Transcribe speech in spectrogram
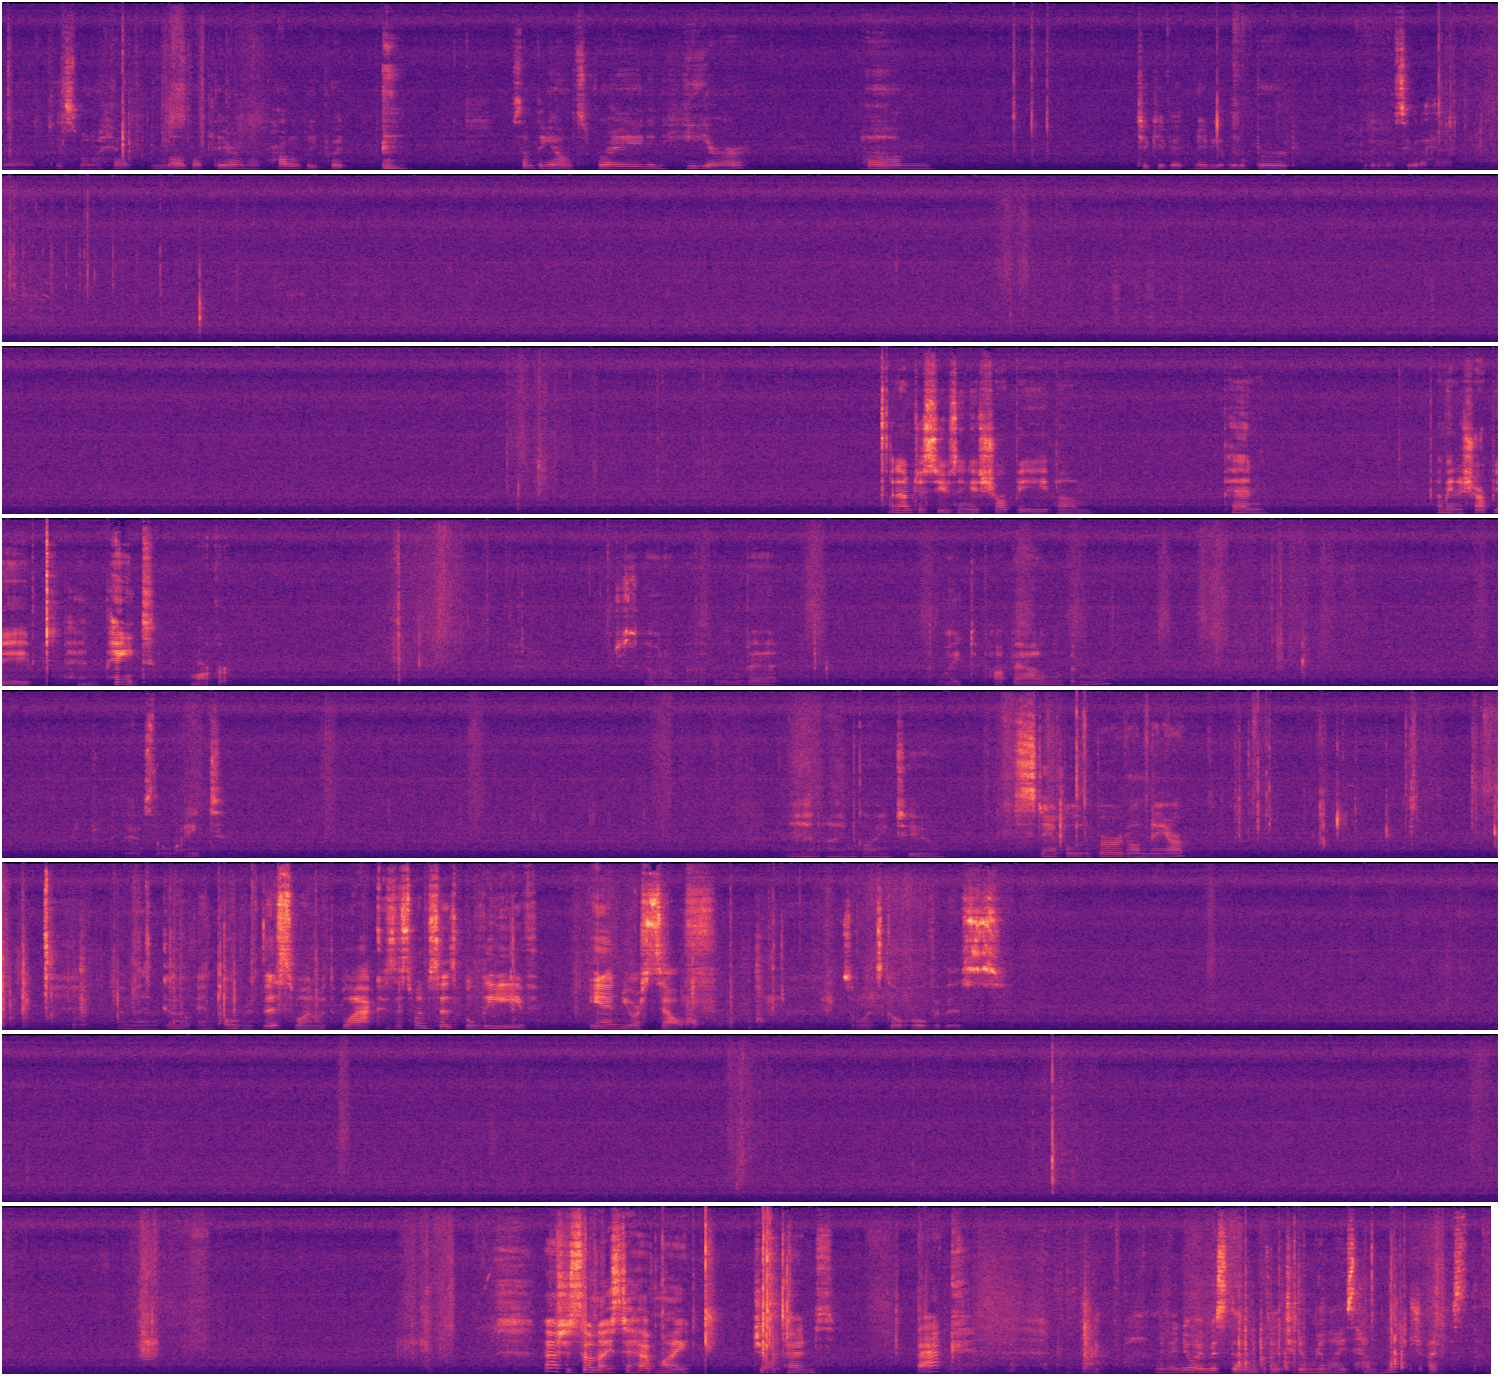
then this one I have love up there, and I'll probably put something else right in here um, to give it maybe a little bird. I'm gonna go see what I have. And I'm just using a Sharpie um, pen, I mean a Sharpie pen, paint marker. Just going over it a little bit. The white to pop out a little bit more. There's the white. And I'm going to stamp a little bird on there. And then go and over this one with black, because this one says believe in yourself. So let's go over this. Gosh, it's so nice to have my gel pens back. I mean, I knew I missed them, but I didn't realize how much I missed them.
